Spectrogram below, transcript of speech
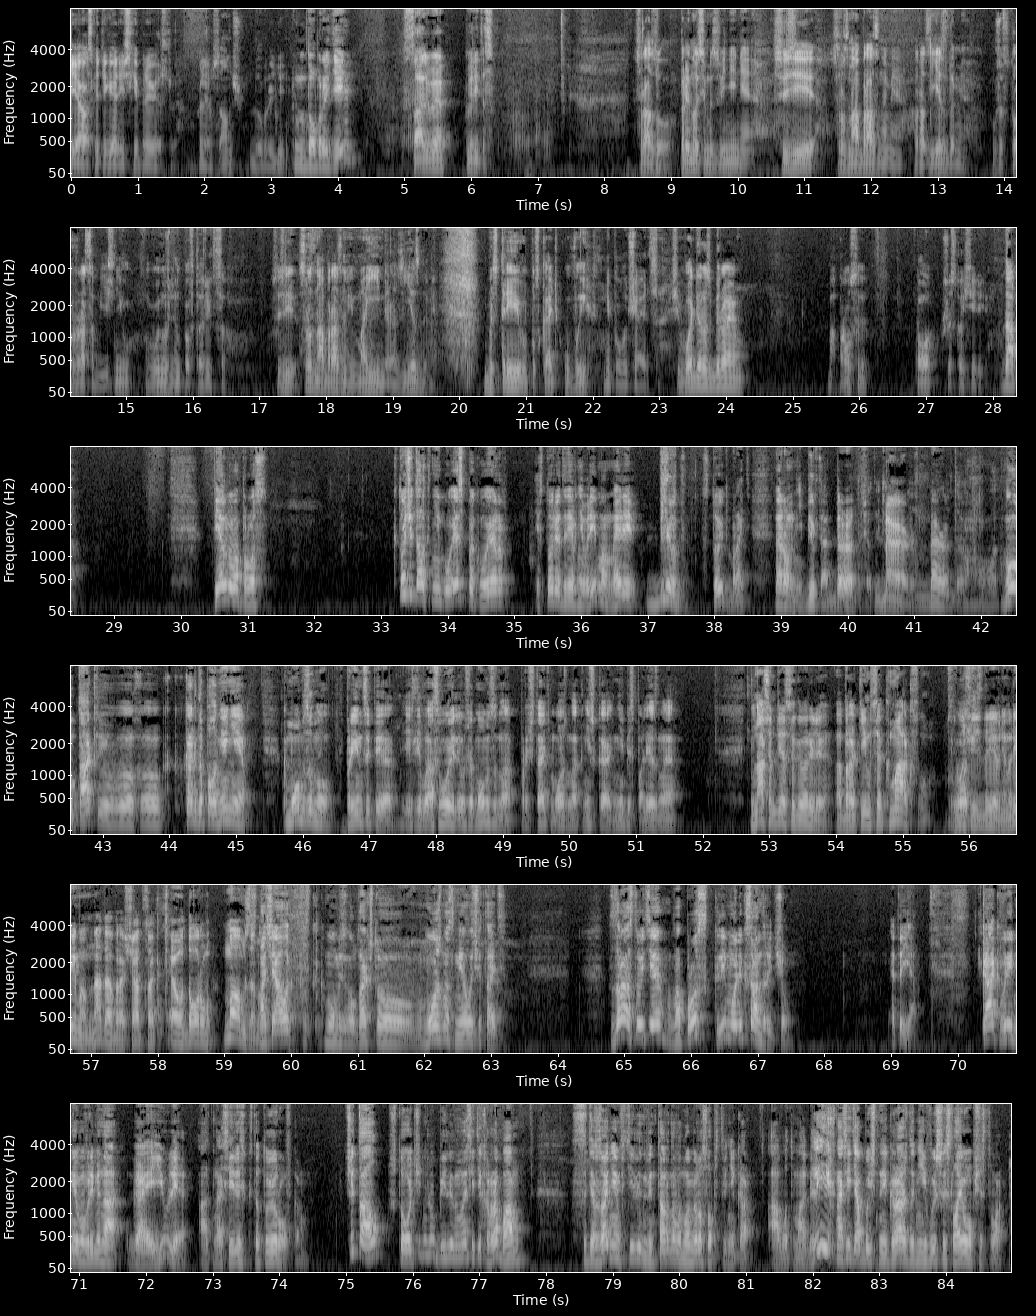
я вас категорически приветствую. Клим Александрович, добрый день. Добрый день. Сальве Квиритас. Сразу приносим извинения в связи с разнообразными разъездами, уже сто раз объяснил, вынужден повториться. В связи с разнообразными моими разъездами быстрее выпускать, увы, не получается. Сегодня разбираем вопросы по шестой серии. Да. Первый вопрос. Кто читал книгу СПКР «История Древнего Рима» Мэри Бирд? Стоит брать. Наверное, он не Бирд, а Бирд все таки. Бирд. Вот. Ну, так, э, как дополнение к Момзену, в принципе, если вы освоили уже Момзена, прочитать можно, книжка не бесполезная. В нашем детстве говорили, обратимся к Марксу. В случае с Древним Римом надо обращаться к Теодору Момзену. Сначала к, к Момзену, так что можно смело читать. Здравствуйте, вопрос к Климу Александровичу. Это я. Как в Риме во времена Гая и Юлия относились к татуировкам? Читал, что очень любили наносить их рабам с содержанием в стиле инвентарного номера собственника. А вот могли их носить обычные граждане и высший слой общества?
